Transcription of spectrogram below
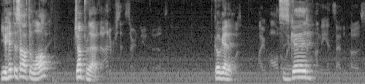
You hit this off the wall, jump for that. was 100 percent certain. Dude, Go get it. Was, like, all This is good. On the inside of the post.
